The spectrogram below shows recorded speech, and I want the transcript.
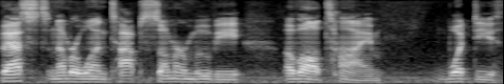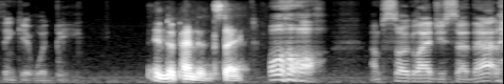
best number one top summer movie of all time, what do you think it would be? Independence Day. Oh, I'm so glad you said that.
